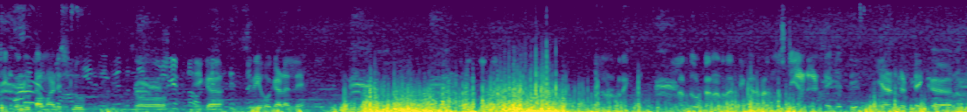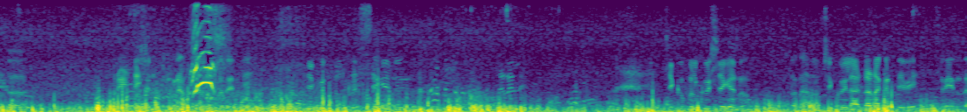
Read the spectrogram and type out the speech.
ಚಿಕ್ಕಂದು ಊಟ ಮಾಡಿಸ್ಲು. ಸೊ ಈಗ ಶ್ರೀ ಹೋಗ್ಯಾಳಲ್ಲೇ. ನೋಡ್ರಿ ಎಲ್ಲರದ್ದು ಊಟ ನಡೆದೈತಿ ಈಗ ಆಲ್ಮೋಸ್ಟ್ ಎರಡು ಗಂಟೆಗೆ ಐತಿ. ಎರಡು ಗಂಟೆಗೆ ನಮ್ದು ಪ್ರೆಸೆಂಟೇಷನ್ ಪ್ರೋಗ್ರಾಮ್ ನಡೆದೈತಿ ಚಿಕ್ಕ ಫುಲ್ ಖುಷಿಗೇನು ಸೊ ನಾನು ಚಿಕ್ಕು ಇಲ್ಲಿ ಅಡ್ಡಾಡಕತ್ತೀವಿ. ಶ್ರೀಯಿಂದ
